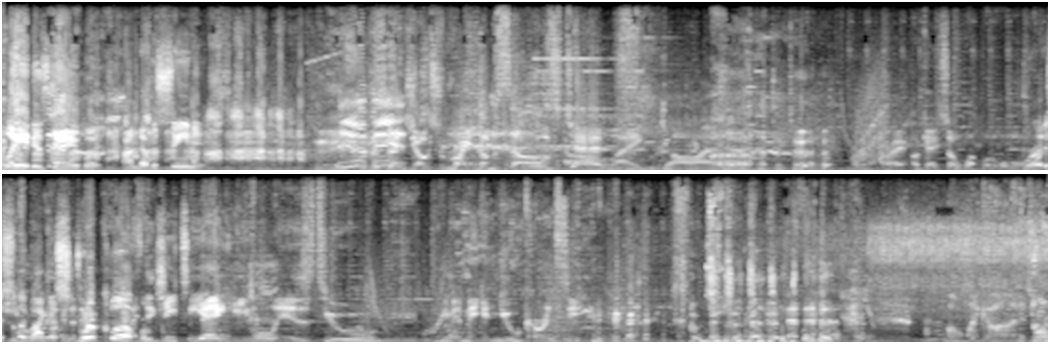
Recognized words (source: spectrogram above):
played this game, but I never seen it. the jokes write themselves, oh Chad. Oh my god. All right. Okay. So what? what, what Bro, this looks like a strip club I from think GTA. Evil is to make a new currency. That- oh my god! It's Oh,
